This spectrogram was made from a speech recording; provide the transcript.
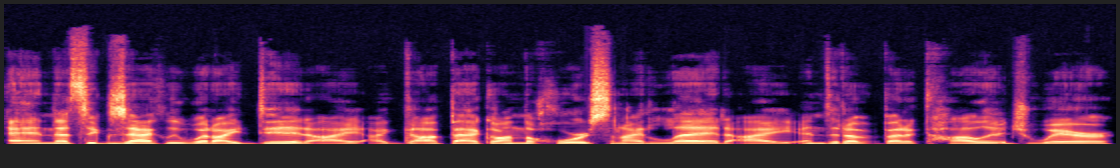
And that's exactly what I did. I, I got back on the horse and I led. I ended up at a college where,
